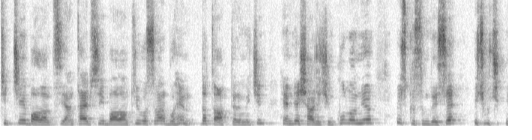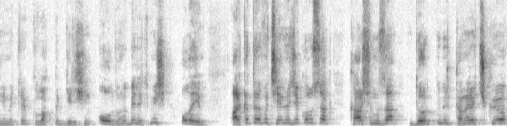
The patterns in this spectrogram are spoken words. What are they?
tip C bağlantısı yani Type-C bağlantı yuvası var. Bu hem data aktarımı için hem de şarj için kullanılıyor. Üst kısımda ise 3.5 mm kulaklık girişin olduğunu belirtmiş olayım. Arka tarafı çevirecek olursak karşımıza dörtlü bir kamera çıkıyor.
